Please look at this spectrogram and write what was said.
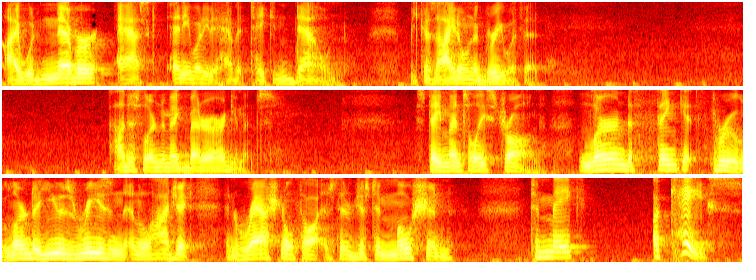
I would never ask anybody to have it taken down because I don't agree with it. I'll just learn to make better arguments. Stay mentally strong. Learn to think it through. Learn to use reason and logic and rational thought instead of just emotion to make a case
